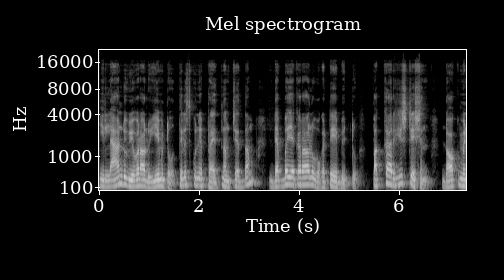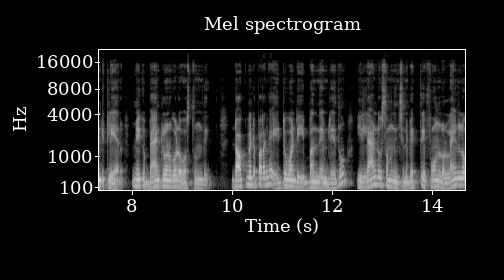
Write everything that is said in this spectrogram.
ఈ ల్యాండ్ వివరాలు ఏమిటో తెలుసుకునే ప్రయత్నం చేద్దాం. డెబ్బై ఎకరాలు ఒకటే బిట్టు. పక్కా రిజిస్ట్రేషన్ డాక్యుమెంట్ క్లియర్. మీకు బ్యాంక్ లోన్ కూడా వస్తుంది. డాక్యుమెంట్ పరంగా ఎటువంటి ఇబ్బంది ఏం లేదు. ఈ ల్యాండ్కు సంబంధించిన వ్యక్తి ఫోన్లో లైన్లో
